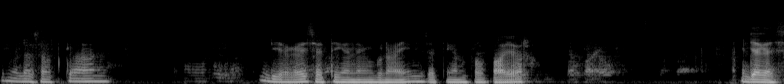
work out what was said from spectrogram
Ini ada shotgun. Dia guys settingan yang gunain. Settingan profile ini dia guys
